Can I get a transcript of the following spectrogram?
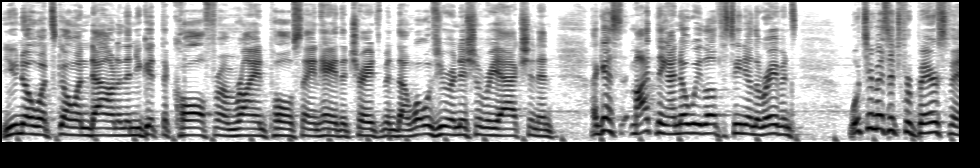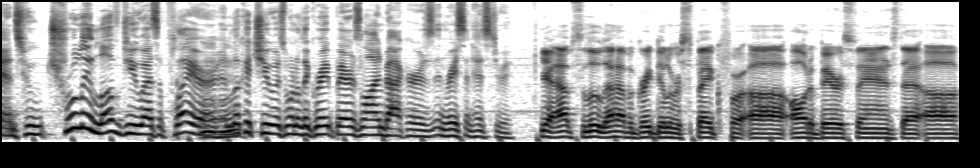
you know what's going down, and then you get the call from Ryan Pohl saying, "Hey, the trade's been done." What was your initial reaction? And I guess my thing, I know we love seeing you on the Ravens. What's your message for Bears fans who truly loved you as a player and Mhm. look at you as one of the great Bears linebackers in recent history? Yeah, absolutely. I have a great deal of respect for uh, all the Bears fans that uh,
